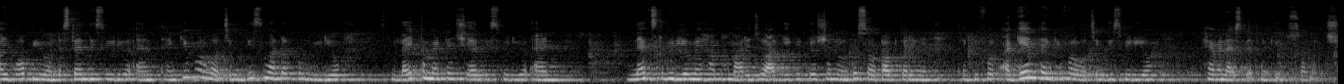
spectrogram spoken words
I hope you understand this video and thank you for watching this wonderful video like comment and share this video and next video में हम हमारे जो आगे के क्वेश्चन हैं, उनको सॉर्ट आउट करेंगे. Thank you for again thank you for watching this video have a nice day thank you so much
